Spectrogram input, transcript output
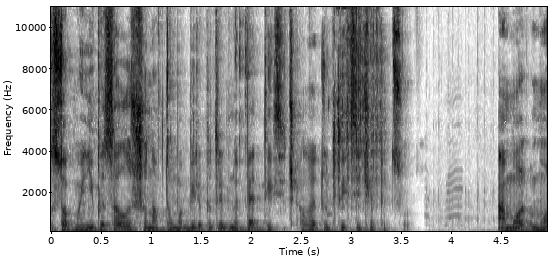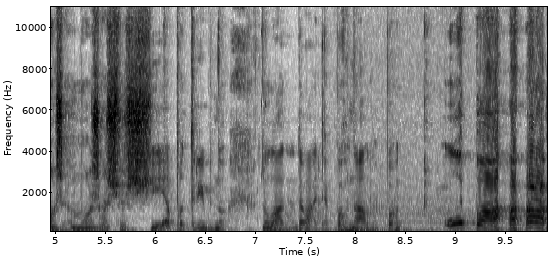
стоп, мені писали, що на автомобіль потрібно 5000, але тут 1500. А мо, може, може, що ще потрібно. Ну ладно, давайте, погнали. погнали. Опа!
